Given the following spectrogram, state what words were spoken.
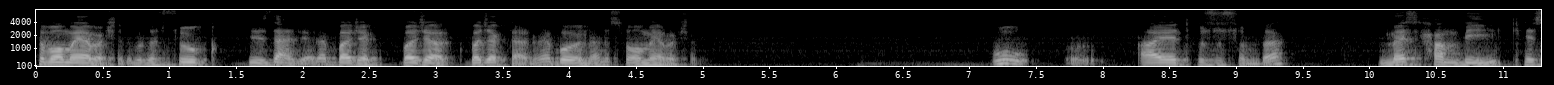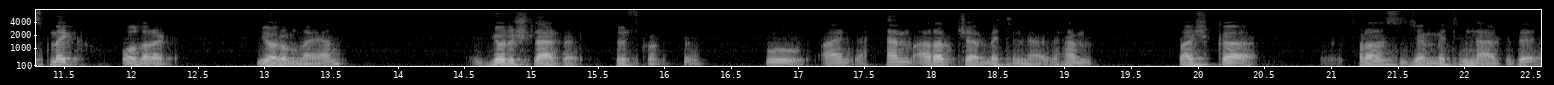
sıvamaya başladı. Burada suk dizden ziyade bacak, bacak, bacaklarını ve boyunlarını sıvamaya başladı. Bu ayet hususunda meshan bi kesmek olarak yorumlayan görüşler de söz konusu. Bu aynı hem Arapça metinlerde hem başka Fransızca metinlerde de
